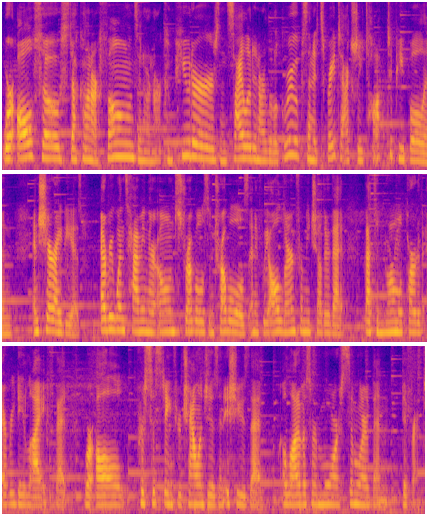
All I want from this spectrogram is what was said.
We're all so stuck on our phones and on our computers and siloed in our little groups, and it's great to actually talk to people and, and share ideas. Everyone's having their own struggles and troubles, and if we all learn from each other that that's a normal part of everyday life, that we're all persisting through challenges and issues that a lot of us are more similar than different.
